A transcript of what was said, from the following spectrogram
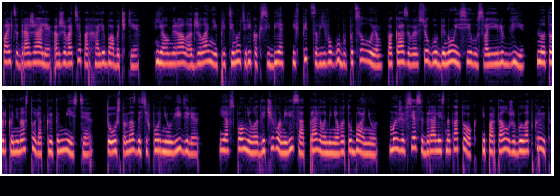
Пальцы дрожали, а в животе порхали бабочки. Я умирала от желания притянуть Рика к себе и впиться в его губы поцелуем, показывая всю глубину и силу своей любви, но только не на столь открытом месте. То, что нас до сих пор не увидели... Я вспомнила, для чего Мелиса отправила меня в эту баню. Мы же все собирались на каток, и портал уже был открыт.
